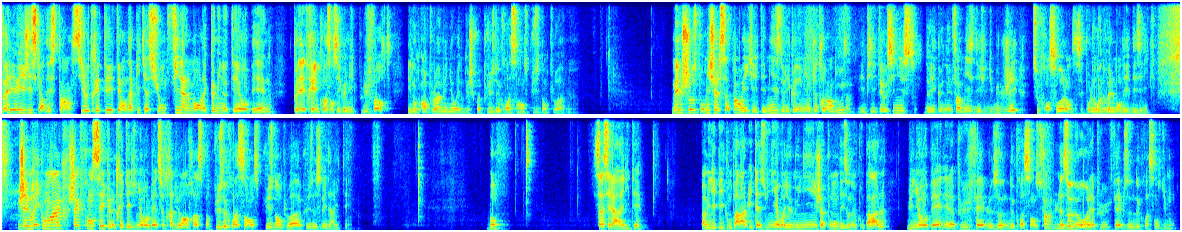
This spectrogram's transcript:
Valérie Giscard d'Estaing, si le traité était en application, finalement, la communauté européenne connaîtrait une croissance économique plus forte et donc emploi amélioré. Donc à chaque fois plus de croissance, plus d'emplois. Même chose pour Michel Sapin, vous voyez qu'il était ministre de l'économie en 92, et puis il était aussi ministre de l'économie, enfin ministre du budget sous François Hollande. C'est pour le renouvellement des élites. J'aimerais convaincre chaque Français que le traité d'Union européenne se traduira en France par plus de croissance, plus d'emplois, plus de solidarité. Bon, ça c'est la réalité. Parmi les pays comparables, États-Unis, Royaume-Uni, Japon, des zones comparables, l'Union européenne est la plus faible zone de croissance, enfin la zone euro est la plus faible zone de croissance du monde.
